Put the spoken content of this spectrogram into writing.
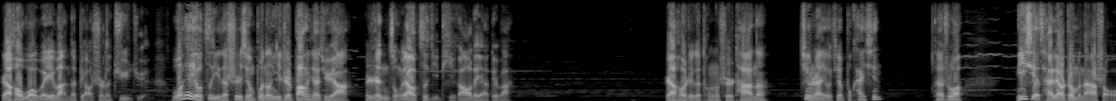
然后我委婉的表示了拒绝，我也有自己的事情，不能一直帮下去啊，人总要自己提高的呀，对吧？然后这个同事他呢，竟然有些不开心，他说：“你写材料这么拿手，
